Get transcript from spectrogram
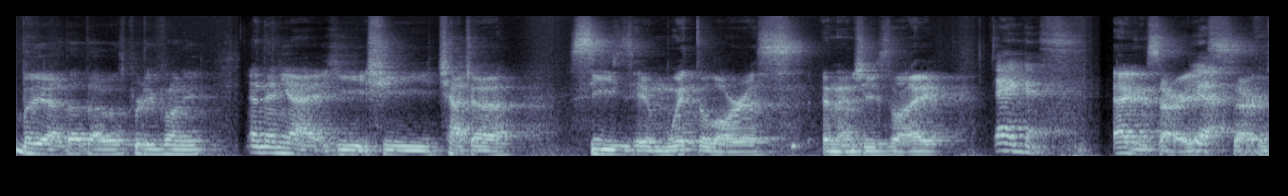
But yeah, I thought that was pretty funny. And then yeah, he she Cha-Cha sees him with Dolores, and then she's like, Agnes, Agnes, sorry, yes, sorry,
